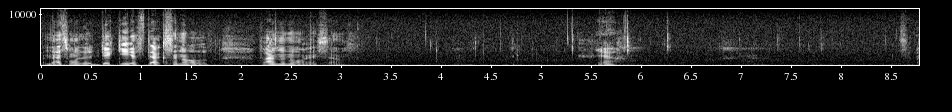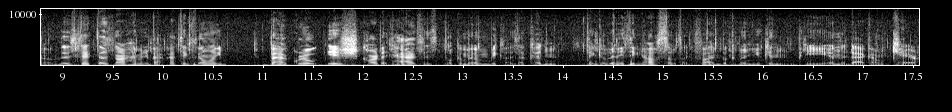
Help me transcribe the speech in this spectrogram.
And that's one of the dickiest decks in all of Vitamin Y, so. Yeah. So this deck does not have any back. I think the only back row-ish card it has is Book of Moon, because I couldn't think of anything else. I was like, fine, Book of Moon, you can be in the deck. I don't care.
